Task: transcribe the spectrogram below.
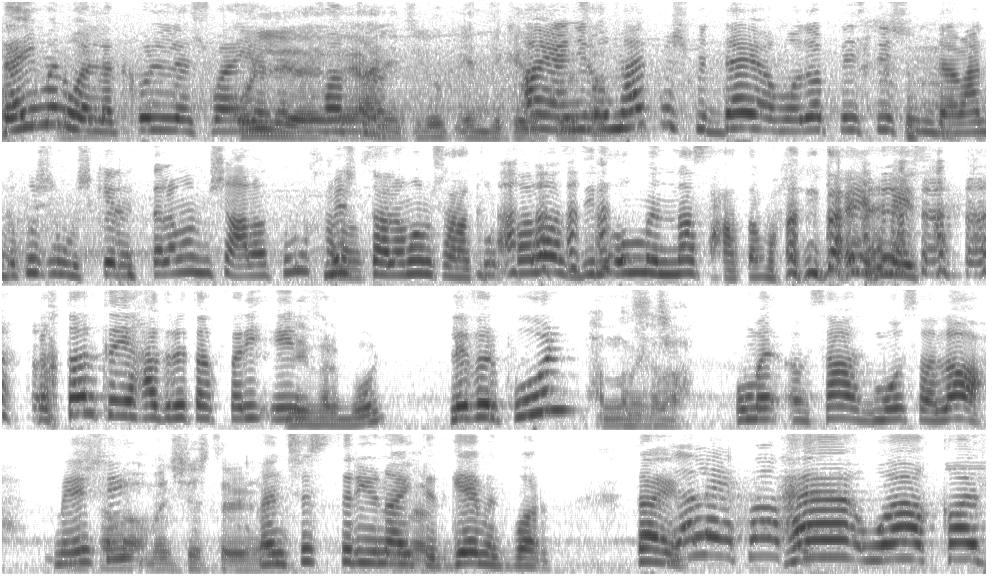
دايما ولا كل شوية كل فترة؟ يعني في ال weekend كده آه يعني فترة. الأمهات مش متضايقة من موضوع البلاي ستيشن ده ما عندكوش المشكلة طالما مش على طول خلاص. مش طالما مش على طول خلاص دي الأم الناصحة طبعا. طيب ماشي. اخترت إيه حضرتك؟ فريق إيه؟ ليفربول. ليفربول؟ محمد صلاح. وم... مو صلاح. ماشي. مانشستر يونايتد. مانشستر يونايتد جامد برضه. طيب. ها وقد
